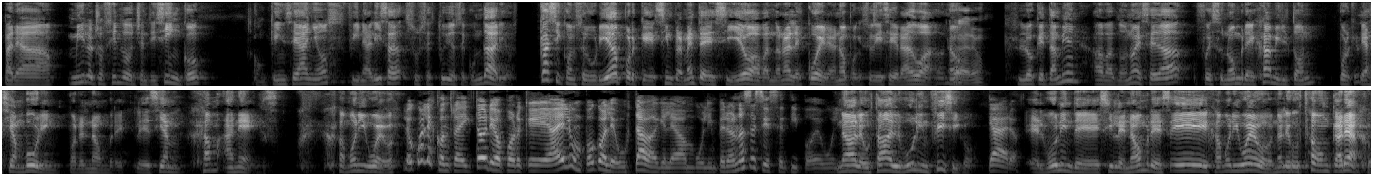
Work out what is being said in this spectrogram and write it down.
Para 1885, con 15 años, finaliza sus estudios secundarios. Casi con seguridad porque simplemente decidió abandonar la escuela, ¿no? Porque se hubiese graduado, ¿no? Claro. Lo que también abandonó a esa edad fue su nombre de Hamilton, porque le hacían bullying por el nombre. Le decían ham and eggs, jamón y huevo. Lo cual es contradictorio porque a él un poco le gustaba que le hagan bullying, pero no sé si ese tipo de bullying. No, le gustaba el bullying físico. Claro. El bullying de decirle nombres, eh, jamón y huevo, no le gustaba un carajo.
